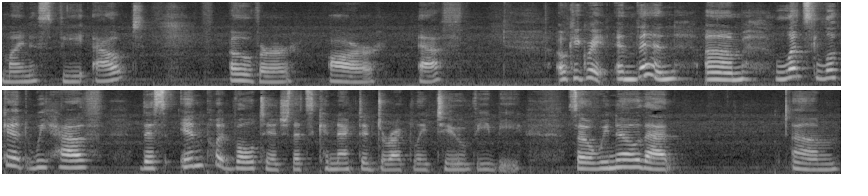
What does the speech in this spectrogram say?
minus V out over RF. Okay, great. And then um, let's look at, we have this input voltage that's connected directly to VB. So we know that um,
